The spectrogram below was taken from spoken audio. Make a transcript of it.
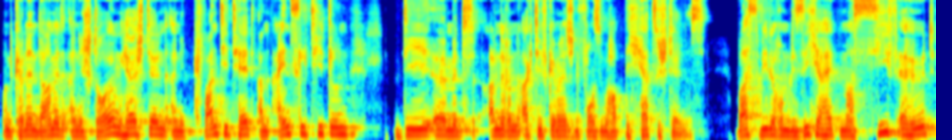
und können damit eine Streuung herstellen, eine Quantität an Einzeltiteln, die äh, mit anderen aktiv gemanagten Fonds überhaupt nicht herzustellen ist. Was wiederum die Sicherheit massiv erhöht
